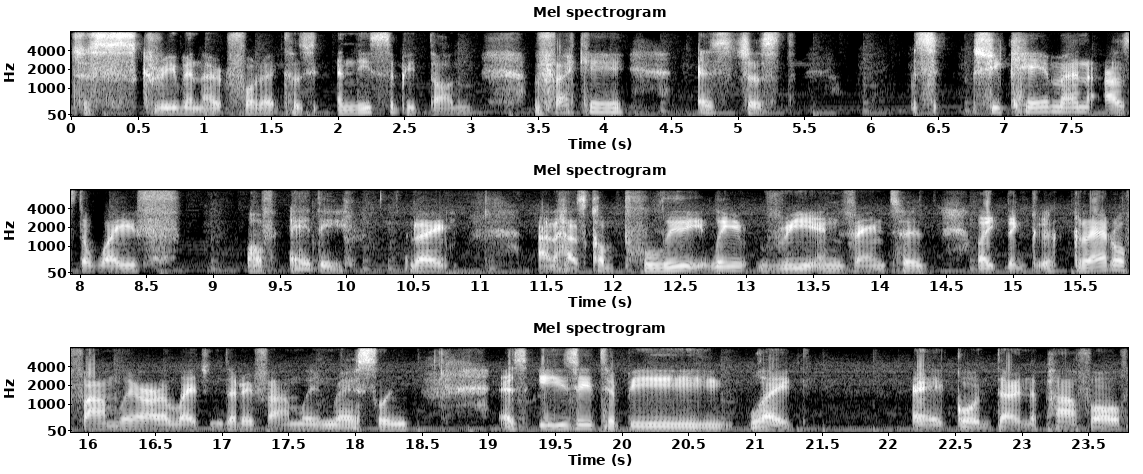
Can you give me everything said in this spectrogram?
just screaming out for it because it needs to be done. Vickie is just. She came in as the wife of Eddie, right? And has completely reinvented. Like the Guerrero family are a legendary family in wrestling. It's easy to be like uh, going down the path of,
